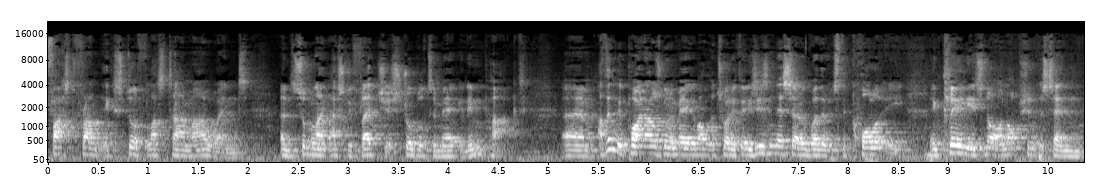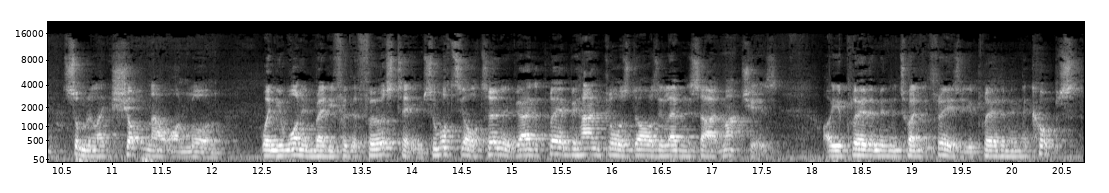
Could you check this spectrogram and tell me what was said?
fast, frantic stuff last time I went, and someone like Ashley Fletcher struggled to make an impact. Um, I think the point I was going to make about the 23s isn't necessarily whether it's the quality, and clearly it's not an option to send somebody like Shotton out on loan when you want him ready for the first team. So what's the alternative? You either play behind closed doors 11 side matches, or you play them in the 23s, or you play them in the cups.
